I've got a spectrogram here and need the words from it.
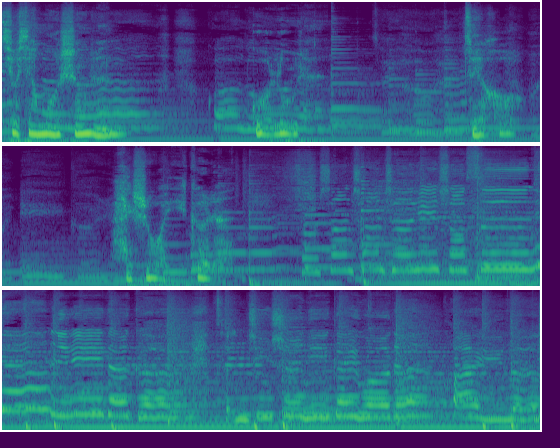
就像陌生人。过路人，最后还是我一个人。就像唱着一首思念你的歌，曾经是你给我的快乐，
